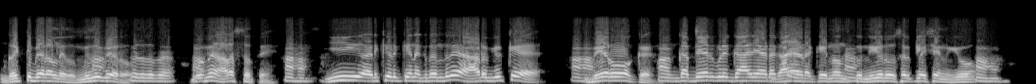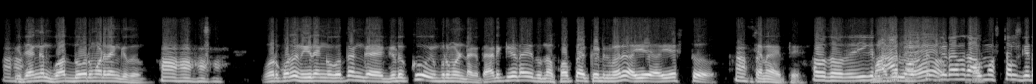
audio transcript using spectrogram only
ಗಟ್ಟಿ ಬೇರಲ್ಲ ಇದು ಮಿದು ಬೇರು. ಮೃದು ಬೇರು. ಭೂಮಿನ ಅಳಸ್ತತೆ. ಹಾ ಹಾ. ಈ ಅಡಿಕೆ ಅಡಿಕೆ ಏನಾಗ್ತದೆ ಅಂದ್ರೆ ಆರೋಗ್ಯಕ್ಕೆ ಹಾ ಹಾ. ಬೇರು ಹೋಗಕ್ಕೆ. ಹಾ, ಗ- ಬೇರ್ಗಳಿಗೆ ಗಾಳಿ ಆಡಕ್ಕೆ. ಗಾಯ ಆಡಕ್ಕೆ ಇನ್ನೊಂದು ನೀರು ಸರ್ಕ್ಯುಲೇಷನ್ ಹಾ ಹಾ. ಇದು ಹೆಂಗ ಗೊತ್ತ ದೋರ್ ಮಾಡ್ದಂಗ ಇದು. ಹಾ ಹಾ ಹಾ ಹಾ. ಓರ್ ಕೊಡ ನೀರ್ ಹೆಂಗ ಹೋಗುತ್ತೆ? ಹಂಗ ಗಿಡಕ್ಕೂ ಇಂಪ್ರೂವ್ಮೆಂಟ್ ಆಗುತ್ತೆ. ಅಡಿಕೆ ಗಿಡ ಇದು ನಾವು ಪಪ್ಪಾಯಿ ಕಟ್ಟಿದ ಮೇಲೆ ಅಯ್ಯ- ಎಷ್ಟು ಹಾ, ಸರ್. ಚೆನ್ನಾಗೈತಿ. ಹೌದೌದು. ಈಗ ಮೊದಲು- ವರ್ಷದ ಗಿಡ ಅಂದ್ರೆ ಆಲ್ಮೋಸ್ಟ್ ಅಲ್ಲಿ ಗಿಡ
